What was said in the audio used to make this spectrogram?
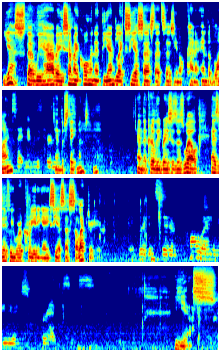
Yes, that we have a semicolon at the end like CSS that says, you know, kind of end of line, Side note with curly end of statement. Yeah. And the curly braces as well, as if we were creating a CSS selector here. But instead of colon, we use parentheses. Yes,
